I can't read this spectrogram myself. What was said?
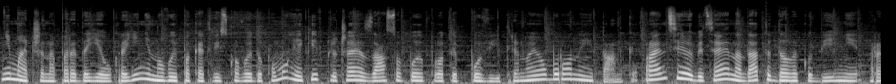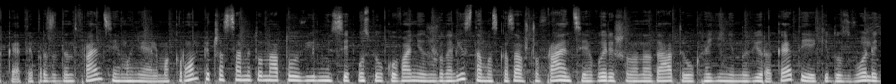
Німеччина передає Україні новий пакет військової допомоги який включає засоби протиповітряної оборони і танки. Франція обіцяє надати далекобійні ракети. Президент Франції Еммануель Макрон під час саміту НАТО у Вільнюсі у спілкуванні з журналістами сказав, що Франція вирішила надати Україні нові ракети, які дозволять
